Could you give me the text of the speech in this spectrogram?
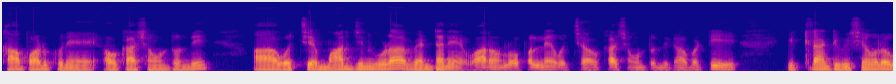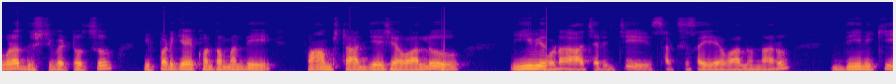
కాపాడుకునే అవకాశం ఉంటుంది. ఆ వచ్చే మార్జిన్ కూడా వెంటనే వారం లోపలనే వచ్చే అవకాశం ఉంటుంది కాబట్టి ఇట్లాంటి విషయంలో కూడా దృష్టి పెట్టవచ్చు ఇప్పటికే కొంతమంది ఫామ్ స్టార్ట్ చేసే వాళ్ళు ఈ కూడా ఆచరించి సక్సెస్ అయ్యే వాళ్ళు ఉన్నారు. దీనికి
